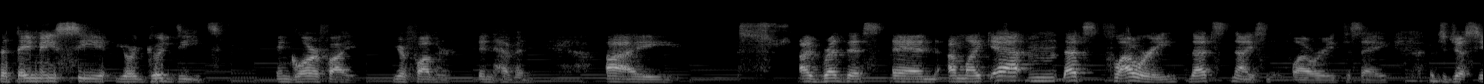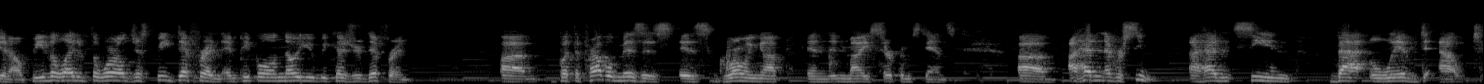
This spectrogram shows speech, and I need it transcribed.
that they may see your good deeds and glorify your Father in heaven. I I've read this and I'm like, yeah, mm, that's flowery. That's nice and flowery to say. To just, you know, be the light of the world, just be different and people will know you because you're different. Um, but the problem is, is, is growing up and in my circumstance, uh, I hadn't ever seen, I hadn't seen that lived out,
